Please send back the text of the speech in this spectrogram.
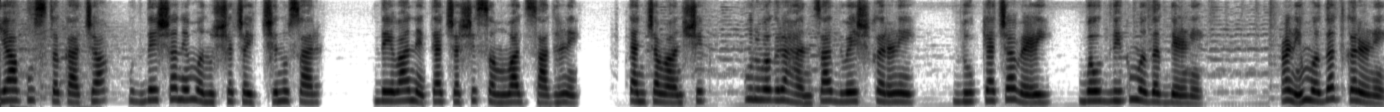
या पुस्तकाच्या उद्देशाने मनुष्याच्या इच्छेनुसार देवाने त्याच्याशी संवाद साधणे त्यांच्या मानसिक पूर्वग्रहांचा द्वेष करणे धोक्याच्या वेळी बौद्धिक मदत देणे आणि मदत करणे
